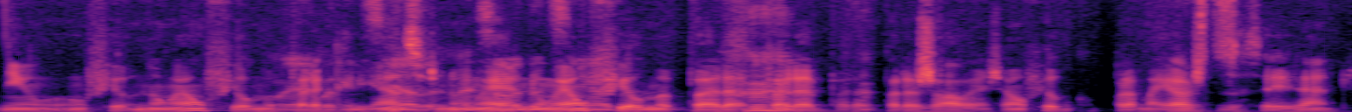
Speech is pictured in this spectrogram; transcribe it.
um filme, não é um filme Não é para banda crianças, não é é, não é um filme para, para, para, para jovens, é um filme para maiores de 16 anos.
